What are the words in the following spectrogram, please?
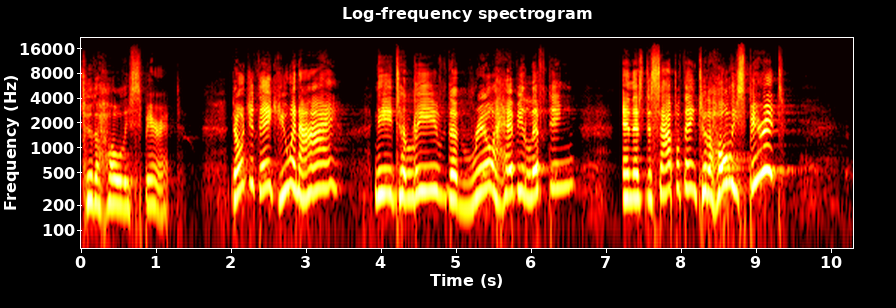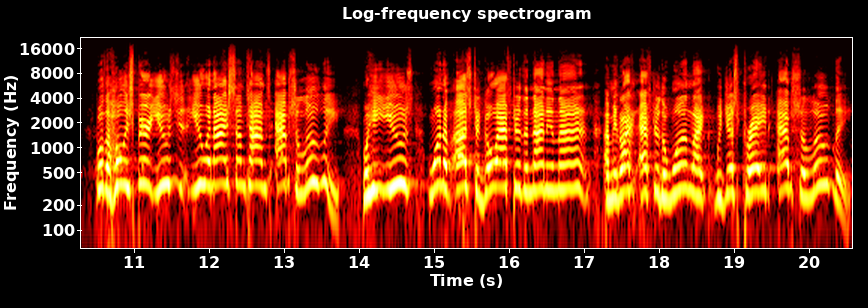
to the Holy Spirit. Don't you think you and I need to leave the real heavy lifting and this disciple thing to the Holy Spirit? Will the Holy Spirit use you and I sometimes? Absolutely. Will He use one of us to go after the 99? I mean, like after the one, like we just prayed? Absolutely.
